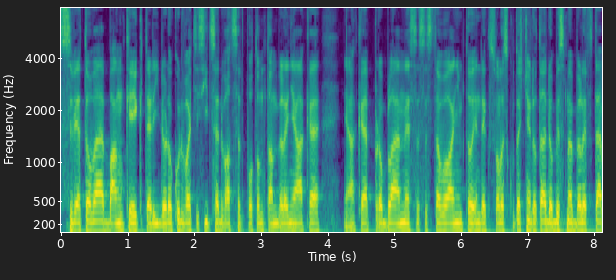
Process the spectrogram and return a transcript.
Světové banky, který do roku 2020 potom tam byly nějaké, nějaké problémy se sestavováním toho indexu, ale skutečně do té doby jsme byli v, té,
